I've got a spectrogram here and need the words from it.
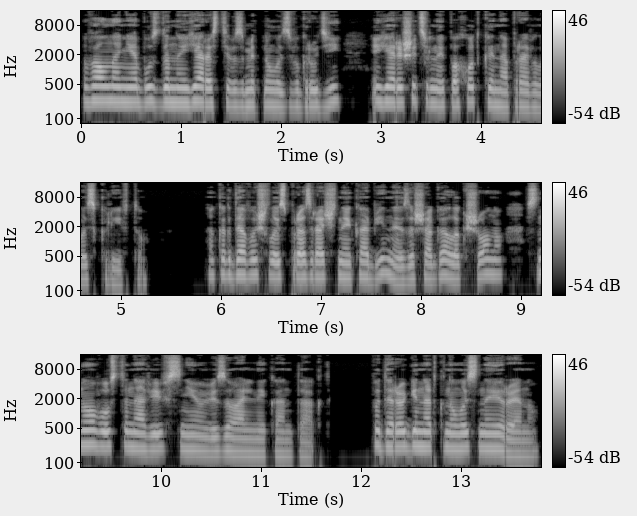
Волна необузданной ярости взметнулась в груди, и я решительной походкой направилась к лифту. А когда вышла из прозрачной кабины, зашагала к Шону, снова установив с ним визуальный контакт. По дороге наткнулась на Ирену.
